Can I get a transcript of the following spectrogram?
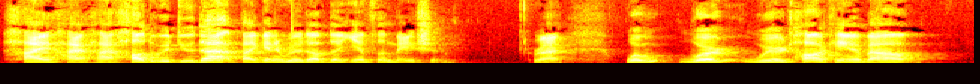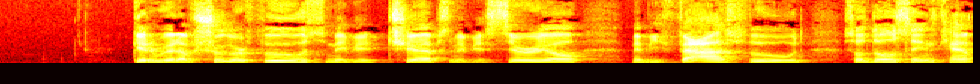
high, high, high. How do we do that? By getting rid of the inflammation, right? When we're, we're talking about getting rid of sugar foods, maybe chips, maybe cereal, maybe fast food. So those things can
